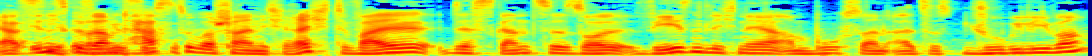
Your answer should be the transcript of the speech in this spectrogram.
Ja, insgesamt hast du wahrscheinlich recht, weil das Ganze soll wesentlich näher am Buch sein, als es Jubilee war,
